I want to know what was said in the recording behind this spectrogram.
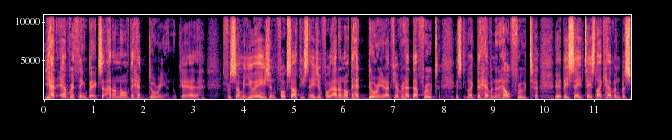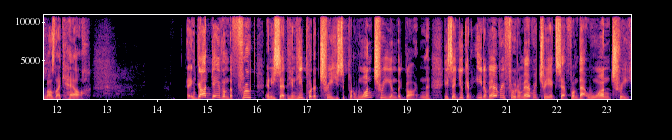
You had everything, but except, I don't know if they had durian. Okay, uh, for some of you Asian folks, Southeast Asian folks, I don't know if they had durian. Have you ever had that fruit? It's like the heaven and hell fruit. They say it tastes like heaven, but smells like hell. And God gave him the fruit, and he said, and he put a tree. He said, put one tree in the garden. He said, you can eat of every fruit from every tree except from that one tree.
